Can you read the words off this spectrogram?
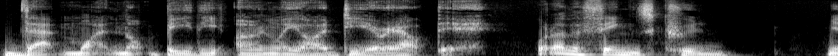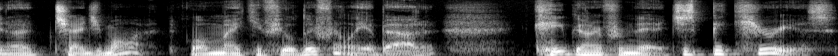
that might not be the only idea out there? What other things could, you know, change your mind or make you feel differently about it? Keep going from there. Just be curious.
